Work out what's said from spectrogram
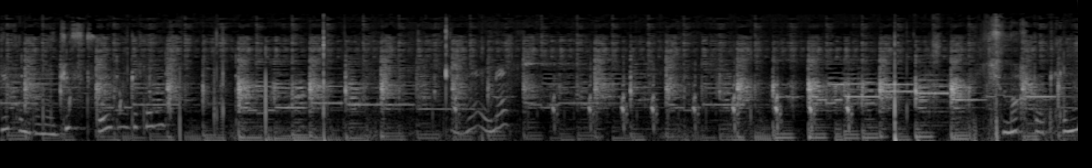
Hier kommt einmal Giftwolken drum. Aha, oder? Ich mach da drum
